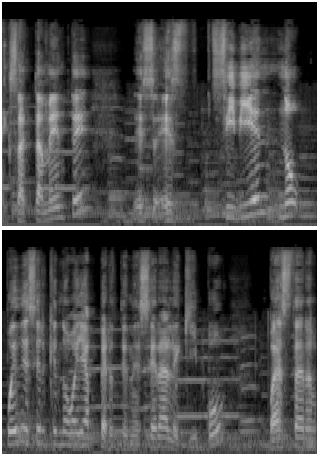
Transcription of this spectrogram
exactamente es, es- si bien no puede ser que no vaya a pertenecer al equipo, va a estar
